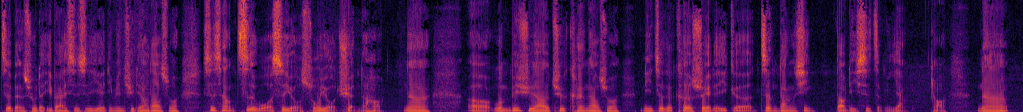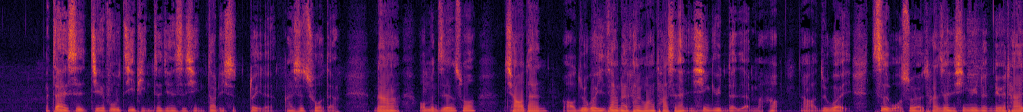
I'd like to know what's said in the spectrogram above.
这本书的一百四十页里面去聊到说，事实上自我是有所有权的哈。那呃，我们必须要去看到说，你这个课税的一个正当性到底是怎么样？好，那。再是劫富济贫这件事情到底是对的还是错的？那我们只能说，乔丹哦，如果以这样来看的话，他是很幸运的人嘛，哈啊，如果自我说有，他是很幸运的，因为他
